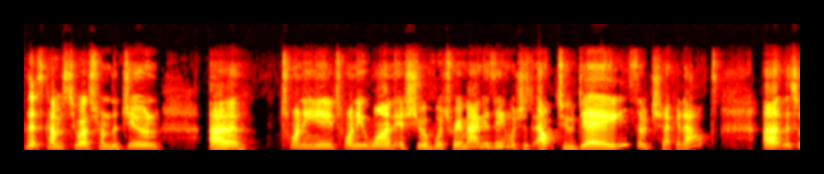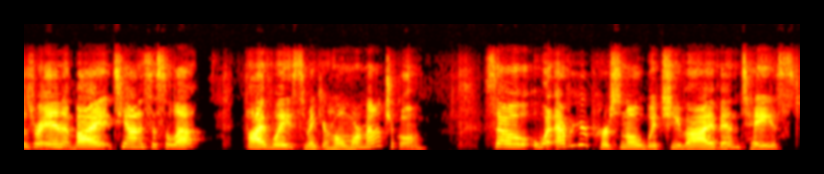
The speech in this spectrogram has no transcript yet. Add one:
This comes to us from the June uh 2021 issue of Witchway Magazine, which is out today, so check it out. Uh, this was written by Tiana Sisela, Five Ways to Make Your Home More Magical. So, whatever your personal witchy vibe and taste,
